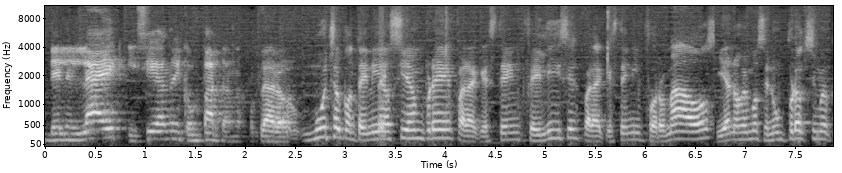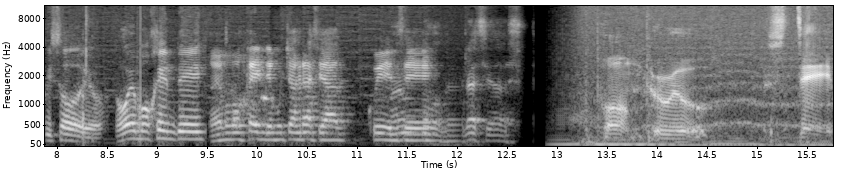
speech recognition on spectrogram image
denle like y síganos y compártanos. por Claro, favor. mucho contenido siempre para que estén felices, para que estén informados. Y ya nos vemos en un próximo episodio. Nos vemos, gente. Nos vemos, gente. Muchas gracias. Cuídense. Vamos, Gracias. Palm Peru. Stay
